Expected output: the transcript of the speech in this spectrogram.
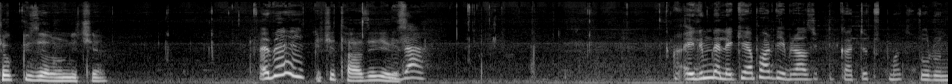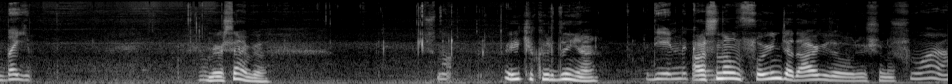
Çok güzel onun içi. Evet. İçi taze ceviz. Güzel. Elimde leke yapar diye birazcık dikkatli tutmak zorundayım. Versene bir. Şunu İyi ki kırdın ya. diğerini de kırayım. Aslında onu soyunca daha güzel oluyor şunu. Şu var ya.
